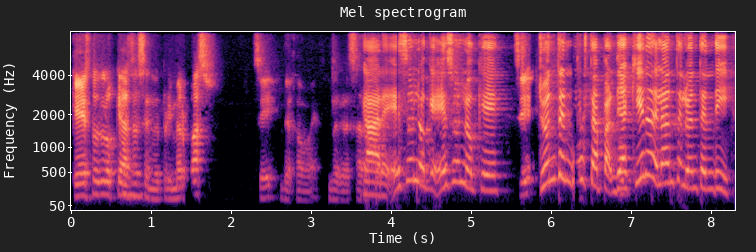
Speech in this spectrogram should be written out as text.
que eso es lo que haces en el primer paso. Sí, déjame regresar. Claro, eso es lo que, eso es lo que yo entendí esta parte, de aquí en adelante lo entendí.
